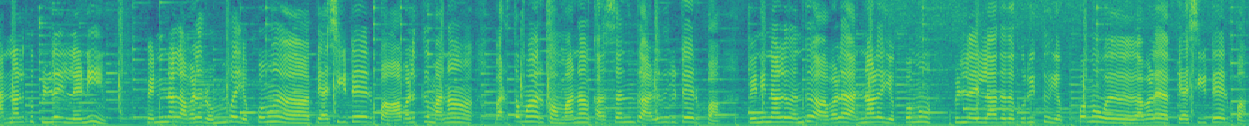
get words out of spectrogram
அண்ணாளுக்கு பிள்ளை இல்லைன்னு பெண்ணால் அவளை ரொம்ப எப்பவும் பேசிக்கிட்டே இருப்பாள் அவளுக்கு மனம் வருத்தமாக இருக்கும். மனம் கசந்து அழுதுகிட்டே இருப்பாள் பெண்ணினால் வந்து அவளை அண்ணால் எப்பவும் பிள்ளை இல்லாததை குறித்து எப்பவும் அவளை பேசிக்கிட்டே இருப்பாள்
